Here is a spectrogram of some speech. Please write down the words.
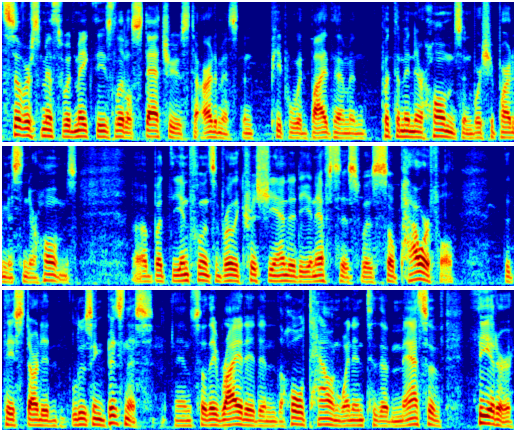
silversmiths would make these little statues to Artemis, and people would buy them and put them in their homes and worship Artemis in their homes. Uh, but the influence of early Christianity in Ephesus was so powerful that they started losing business. And so they rioted, and the whole town went into the massive theater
